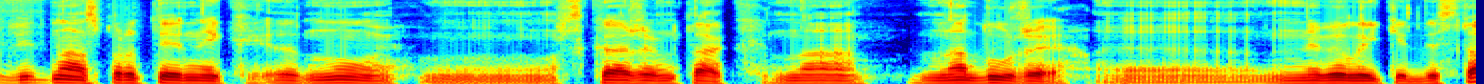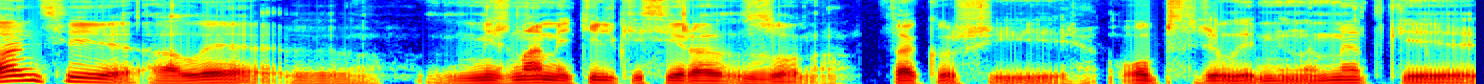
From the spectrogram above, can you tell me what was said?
Від нас противник, е, ну, скажімо так, на, на дуже е, невеликій дистанції, але е, між нами тільки сіра зона. Також і обстріли, мінометки,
